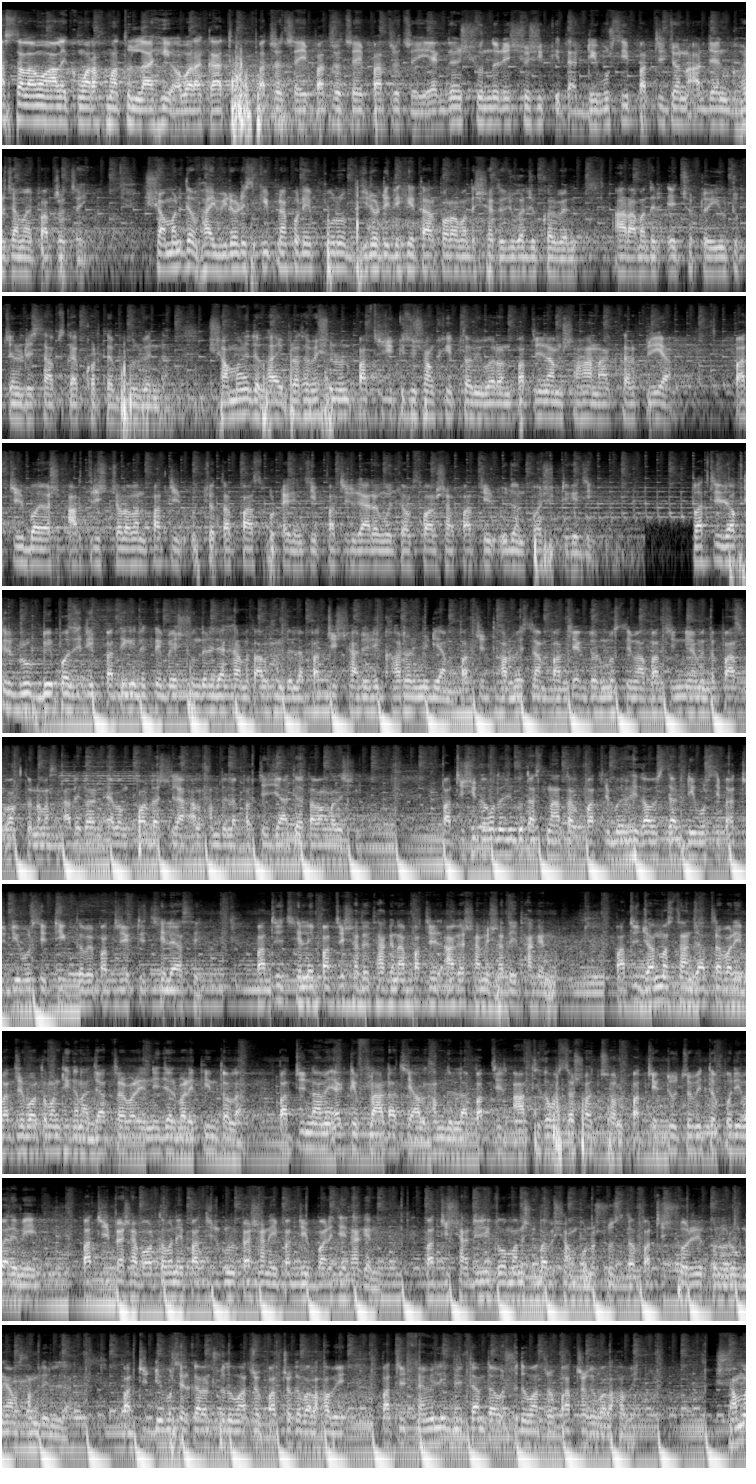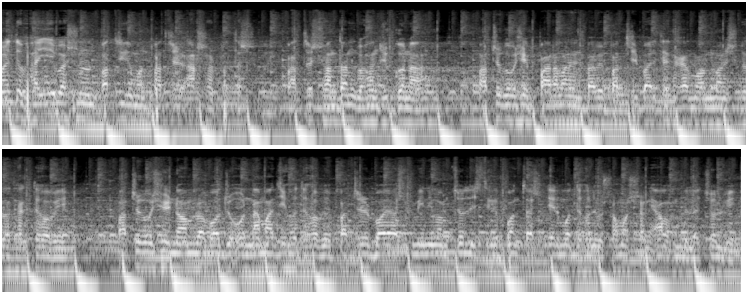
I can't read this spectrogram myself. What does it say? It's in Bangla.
আসসালামু আলাইকুম রহমতুল্লাহি অবরাকাত পাত্র চাই পাত্র চাই পাত্র চাই। একজন সুন্দরী, সুশিক্ষিতা, ডিভোর্সি পাত্রের জন্য আর্জেন ঘর জামাই পাত্র চাই। সম্মানিত ভাই, ভিডিওটি স্কিপ না করে পুরো ভিডিওটি দেখে তারপর আমাদের সাথে যোগাযোগ করবেন। আর আমাদের এই ছোট্ট ইউটিউব চ্যানেলটি সাবস্ক্রাইব করতে ভুলবেন না। সম্মানিত ভাই, প্রথমে শুনুন পাত্রীর কিছু সংক্ষিপ্ত বিবরণ। পাত্রীর নাম শাহান আক্তার প্রিয়া। পাত্রীর বয়স আটত্রিশ, চলমান পাত্রীর উচ্চতা পাঁচ ফুট এক ইঞ্চি। পাত্রীর গায়ের উজ্জ্বল ফর্সা পাত্রীর ওজন পঁয়ষট্টি কেজি। পাত্রীর রক্তের গ্রুপ বি পজিটিভ পাত্রীকে দেখতে বেশ সুন্দরী দেখার মতো, আলহামদুলিল্লাহ, পাত্রীর শারীরিক ঘটন মিডিয়াম পাত্রীর ধর্ম ইসলাম, পাত্রী একজন মুসলিমা পাত্রীর নিয়মিত পাঁচ ওয়াক্ত নামাজ আদায় করেন এবং পর্দাশিলা, আলহামদুলিল্লাহ পাত্রীর জাতীয়তা বাংলাদেশী। পাত্রী শিক্ষাগত যোগ্যতা, স্নাতক পাত্রীর বৈবাহিক অবস্থার ডিভোর্সি পাত্রী ডিভোর্সি ঠিক, তবে পাত্রীর একটি ছেলে আছে। পাত্রীর ছেলে পাত্রীর সাথে থাকে না, পাত্রীর আগের স্বামীর সাথেই থাকেন। পাত্রীর জন্মস্থান, যাত্রাবাড়ি, পাত্রীর বর্তমান ঠিকানা, যাত্রাবাড়ি, নিজের বাড়ি তিনতলা। পাত্রীর নামে একটি ফ্ল্যাট আছে, আলহামদুলিল্লাহ। পাত্রীর আর্থিক অবস্থা সচ্ছল। পাত্রী একটি উচ্চবিত্ত পরিবারে মেয়ে। পাত্রীর পেশা বর্তমানে, পাত্রীর কোনো পেশা নেই পাত্রীর বাড়িতে থাকেন। পাত্রীর শারীরিক ও মানসিকভাবে সম্পূর্ণ সুস্থ। পাত্রীর শরীরে কোনো রোগ নেই, আলহামদুলিল্লাহ। পাত্রীর ডিভোর্সের কারণ শুধুমাত্র পাত্রকে বলা হবে। পাত্রীর ফ্যামিলি বৃত্তান্ত শুধুমাত্র পাত্রকে বলা হবে। সম্মানিত ভাই, এবার শুনুন পাত্রী কেমন পাত্রের আশার প্রত্যাশা করি। পাত্রের সন্তান গ্রহণযোগ্য না। পাত্রকে অবশ্যই পারমানেন্টভাবে পাত্রীর বাড়িতে থাকার মন মানসিকতা থাকতে হবে। পাত্রকে অবশ্যই নম্র বজ্র ও নামাজি হতে হবে। পাত্রের বয়স মিনিমাম চল্লিশ থেকে পঞ্চাশ। এর মধ্যে হলেও সমস্যা নেই, আলহামদুলিল্লাহ চলবে।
